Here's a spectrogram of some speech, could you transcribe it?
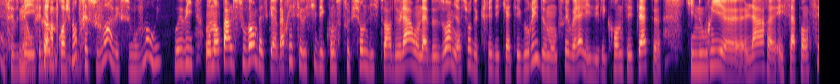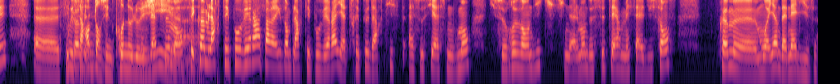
On fait, on fait des rapprochements très souvent avec ce mouvement, oui. Oui, oui, on en parle souvent parce qu'après, c'est aussi des constructions de l'histoire de l'art. On a besoin, bien sûr, de créer des catégories, de montrer voilà les, les grandes étapes qui nourrissent l'art et sa pensée. Euh, oui, comme... ça rentre dans une chronologie. Exactement. C'est comme l'arte povera, par exemple. L'arte povera, il y a très peu d'artistes associés à ce mouvement qui se revendiquent finalement de ce terme, mais ça a du sens comme euh, moyen d'analyse.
